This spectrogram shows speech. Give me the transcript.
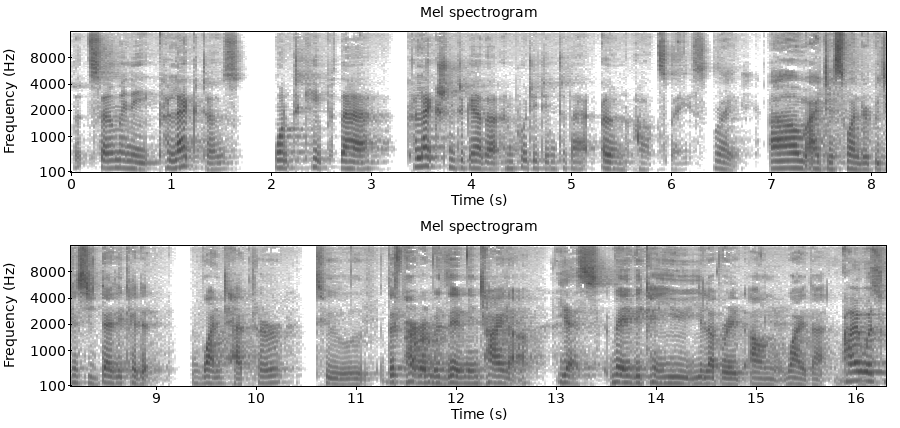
that so many collectors want to keep their collection together and put it into their own art space. Right. Um, I just wonder because you dedicated one chapter to the private museum in China. Yes. Maybe can you elaborate on why that? I was.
